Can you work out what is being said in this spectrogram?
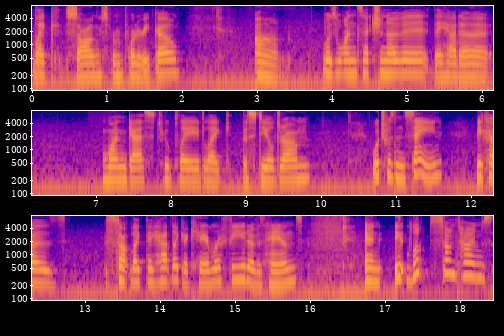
like songs from Puerto Rico. Um was one section of it. They had a one guest who played like the steel drum, which was insane because so like they had like a camera feed of his hands and it looked sometimes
